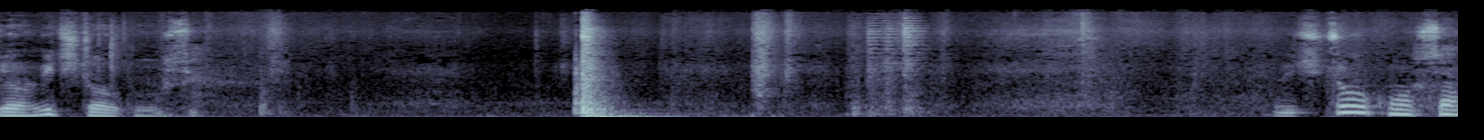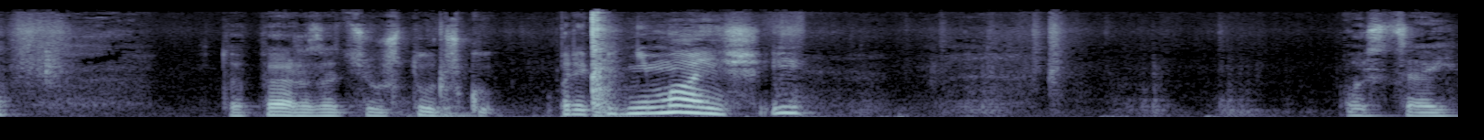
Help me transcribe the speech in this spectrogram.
Все, відщолкнувся. Відщолкнувся. Тепер за цю штучку припіднімаєш і ось цей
